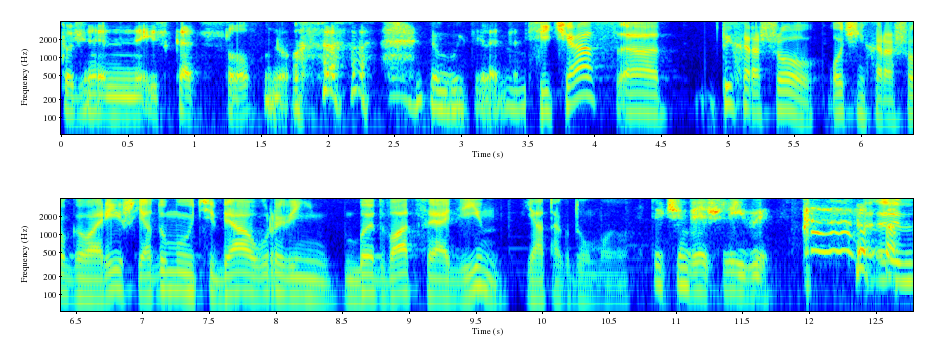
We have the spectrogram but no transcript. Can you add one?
должен искать слов, но Сейчас э, ты хорошо, очень хорошо говоришь. Я думаю, у тебя уровень B21, я так думаю. Ты очень вежливый. Э,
